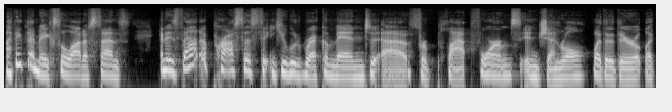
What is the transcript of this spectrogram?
I think that makes a lot of sense. And is that a process that you would recommend uh, for platforms in general, whether they're like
